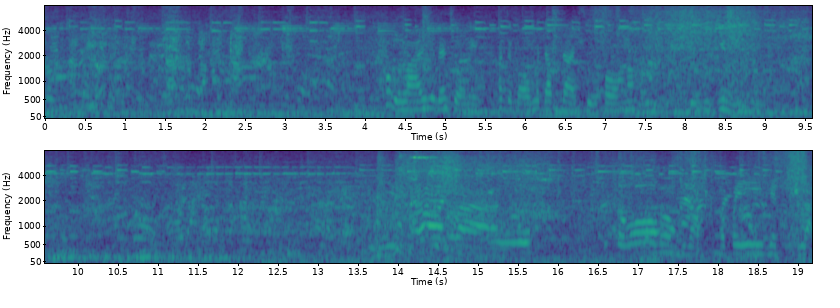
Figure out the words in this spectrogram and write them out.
คน ร้ายอยู่ได้ส่วนนี้เขาจะก็เอามาจับจ่ายสื่อของเนาะสื่อของกินป่าปลาตองพี่น้องเอาไปเห็ดละ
